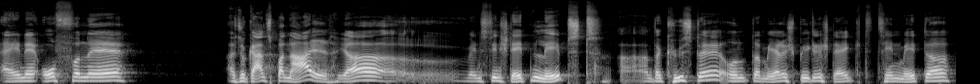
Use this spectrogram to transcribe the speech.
eine offene, also ganz banal, ja, wenn du in Städten lebst, an der Küste und der Meeresspiegel steigt 10 Meter,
